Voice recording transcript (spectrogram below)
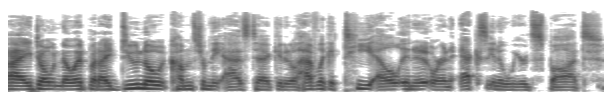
I don't know it, but I do know it comes from the Aztec, and it'll have like a TL in it or an X in a weird spot.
